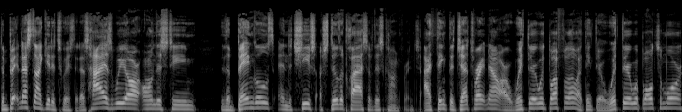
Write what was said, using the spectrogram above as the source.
The let's not get it twisted. As high as we are on this team, the Bengals and the Chiefs are still the class of this conference. I think the Jets right now are with there with Buffalo. I think they're with there with Baltimore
